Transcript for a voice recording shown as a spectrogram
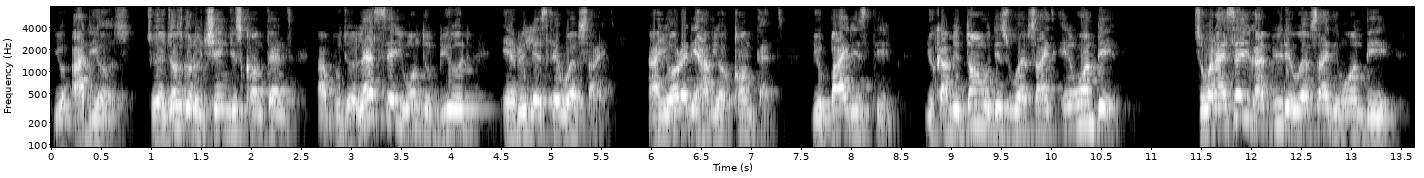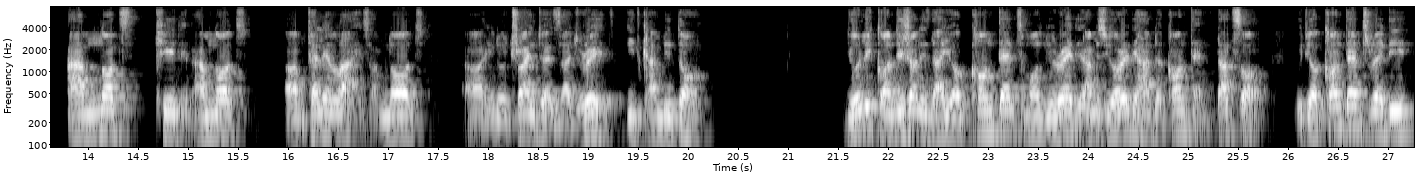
you add yours. So you're just going to change this content and put your, let's say you want to build a real estate website and you already have your content. You buy this thing. You can be done with this website in one day. So when I say you can build a website in one day, I'm not kidding. I'm not um, telling lies. I'm not, uh, you know, trying to exaggerate. It can be done. The only condition is that your content must be ready. That means you already have the content. That's all. With your content ready,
